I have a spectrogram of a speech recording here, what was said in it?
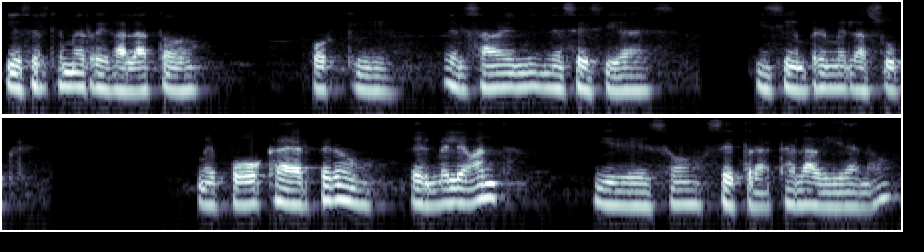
Y es el que me regala todo porque Él sabe mis necesidades y siempre me las suple. Me puedo caer pero Él me levanta. Y de eso se trata la vida, ¿no?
